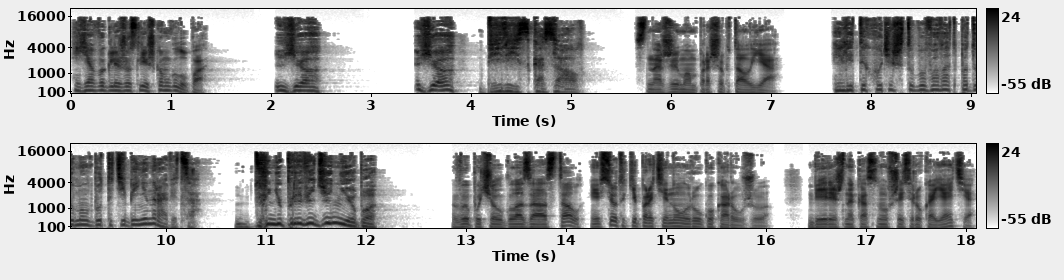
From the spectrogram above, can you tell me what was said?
Я выгляжу слишком глупо». «Я... я...» «Бери, сказал!» С нажимом прошептал я. «Или ты хочешь, чтобы Валад подумал, будто тебе не нравится?» «Да не приведи небо!» Выпучил глаза Остал и все-таки протянул руку к оружию. Бережно коснувшись рукояти,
